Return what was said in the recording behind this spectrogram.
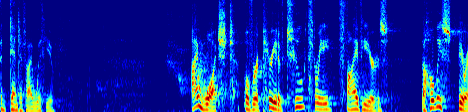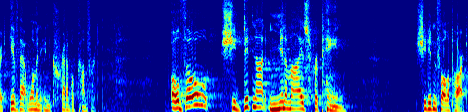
identify with you. I watched over a period of two, three, five years the Holy Spirit give that woman incredible comfort. Although she did not minimize her pain, she didn't fall apart.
